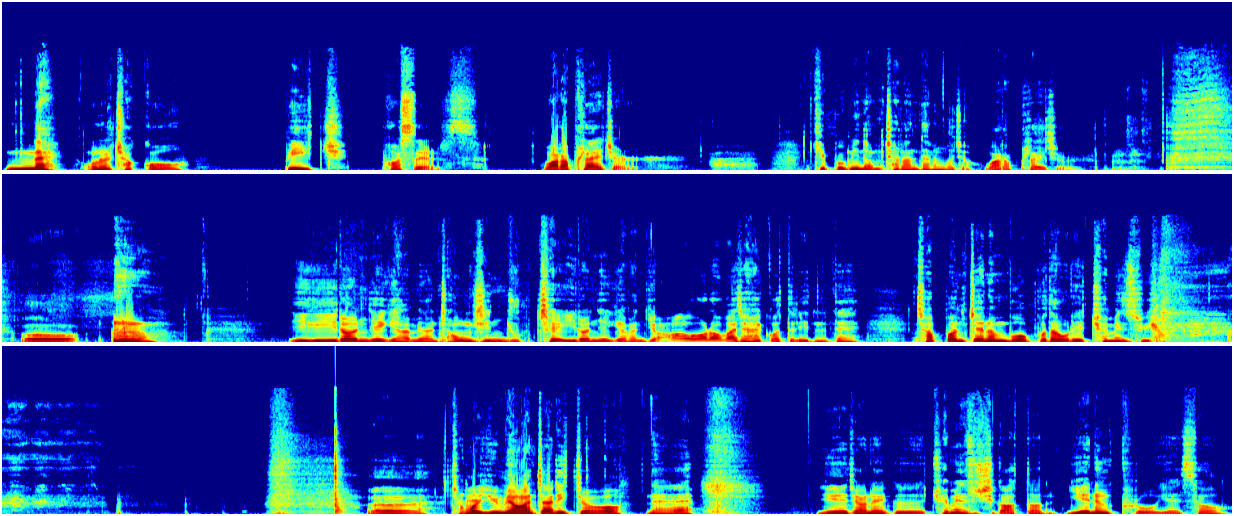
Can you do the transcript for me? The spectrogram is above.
네, 오늘 첫 곡 Beach Puzzles What a Pleasure 기쁨이 넘쳐난다는 거죠. What a pleasure. 어, 이런 얘기하면 정신 육체 이런 얘기하면 여러 가지 할 것들이 있는데 첫 번째는 무엇보다 우리 최민수 형. 어, 정말 유명한 짤 있죠. 네. 예전에 그 최민수 씨가 어떤 예능 프로에서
